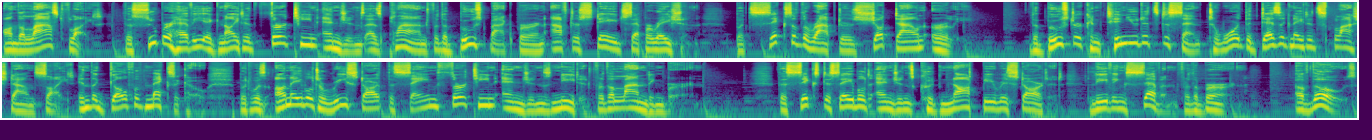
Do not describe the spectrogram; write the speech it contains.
On the last flight, the Super Heavy ignited 13 engines as planned for the boost back burn after stage separation, but six of the Raptors shut down early. The booster continued its descent toward the designated splashdown site in the Gulf of Mexico, but was unable to restart the same 13 engines needed for the landing burn the six disabled engines could not be restarted, leaving seven for the burn. Of those,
